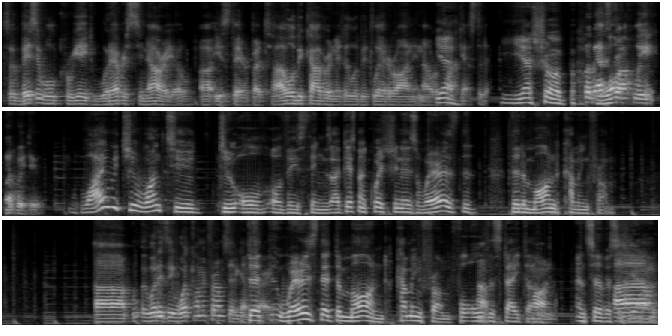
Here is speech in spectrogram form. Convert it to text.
So basically, we'll create whatever scenario uh, is there. But I will be covering it a little bit later on in our Yeah. podcast today. yeah. Sure. But So that's wha- roughly what we do. why would you want to do all of these things? I guess my question is, where is the the demand coming from? Uh, what is it? What coming from? Say it again. The, where is the demand coming from for all Oh, this data on. and services? Um,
